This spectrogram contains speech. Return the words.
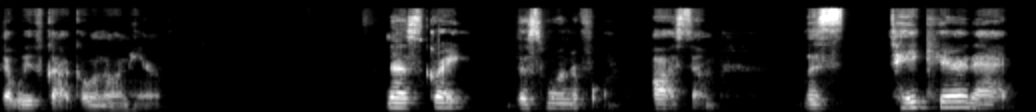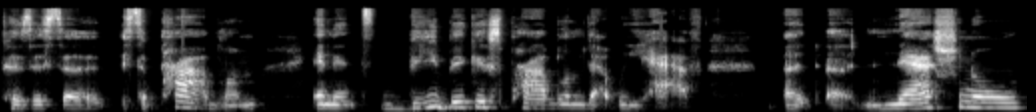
that we've got going on here. That's great. That's wonderful. Awesome. Let's take care of that because it's a it's a problem and it's the biggest problem that we have. A, a national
